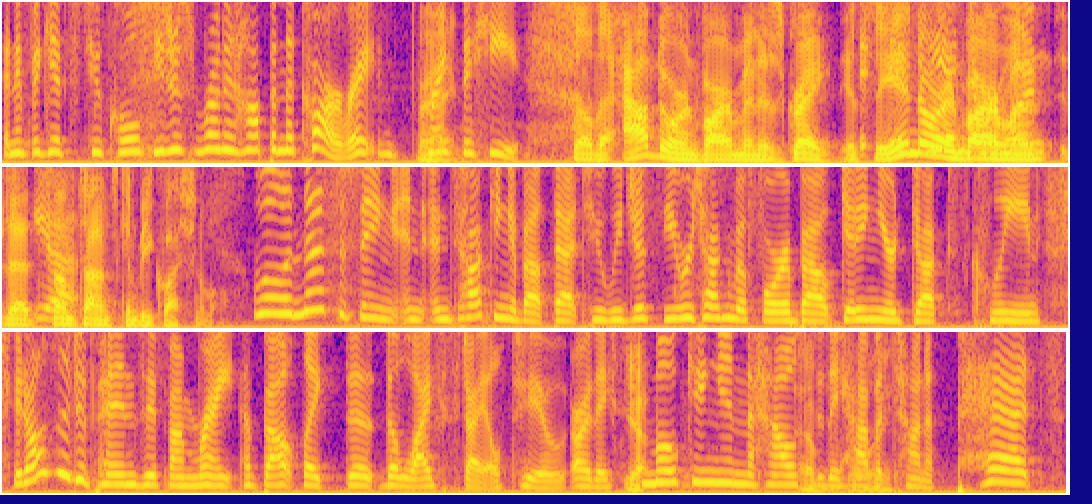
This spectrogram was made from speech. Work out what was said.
And if it gets too cold, you just run and hop in the car, right, and crank the heat. So the outdoor environment is great. It's the It's the indoor indoor environment one. that Yeah. sometimes can be questionable. Well, and that's the thing, and, and talking about that too, we just you were talking before about getting your ducts clean. It also depends if I'm right about like the the lifestyle too. Are they smoking in the house? Do they have a ton of pets?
